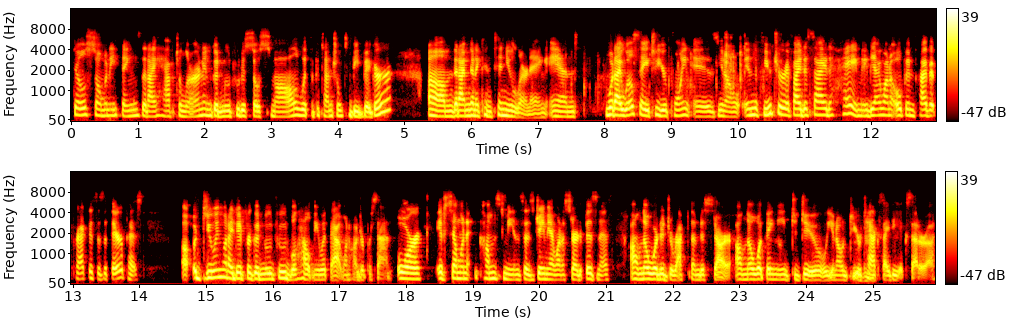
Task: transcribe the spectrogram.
still so many things that I have to learn and good mood food is so small with the potential to be bigger um, that I'm going to continue learning and what I will say to your point is, you know, in the future, if I decide, hey, maybe I want to open private practice as a therapist, uh, doing what I did for Good Mood Food will help me with that 100%. Or if someone comes to me and says, Jamie, I want to start a business, I'll know where to direct them to start. I'll know what they need to do, you know, your mm-hmm. tax ID, et cetera.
